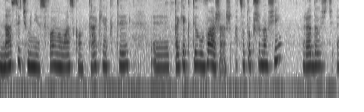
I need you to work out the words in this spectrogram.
Nasyć mnie swoją łaską tak, jak Ty, e, tak jak Ty uważasz. A co to przynosi? Radość, e,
